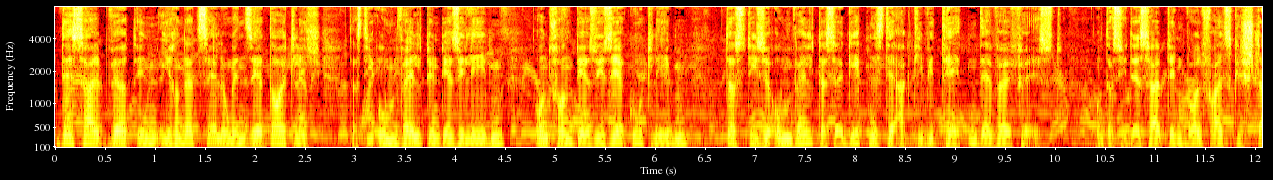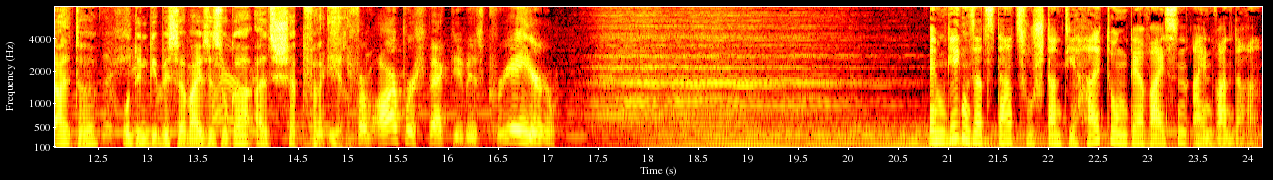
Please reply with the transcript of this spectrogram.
Deshalb wird in ihren Erzählungen sehr deutlich, dass die Umwelt, in der sie leben und von der sie sehr gut leben, dass diese Umwelt das Ergebnis der Aktivitäten der Wölfe ist und dass sie deshalb den Wolf als Gestalter und in gewisser Weise sogar als Schöpfer ehren. Im Gegensatz dazu stand die Haltung der weißen Einwanderer.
